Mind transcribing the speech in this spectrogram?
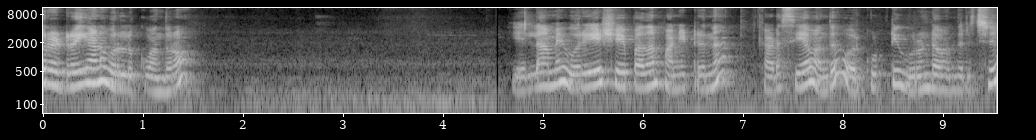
ஒரு ட்ரையான ஒரு லுக் வந்துடும் எல்லாமே ஒரே ஷேப்பாக தான் பண்ணிகிட்ருந்தேன் இருந்தேன். கடைசியாக வந்து ஒரு குட்டி உருண்டை வந்துடுச்சு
